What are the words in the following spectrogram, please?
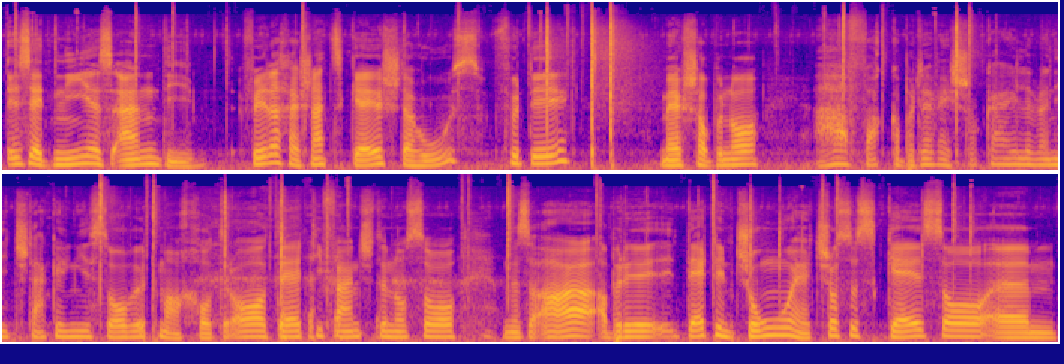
es hat nie ein Ende. Vielleicht hast du nicht das geilste Haus für dich, merkst aber noch, ah fuck, aber der wäre schon geiler, wenn ich die Stege irgendwie so würde machen würde. Oder oh, dort die Fenster noch so. Und dann so, ah, aber äh, dort im Dschungel hat schon so ein Gel so, ähm,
